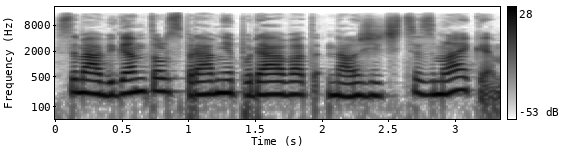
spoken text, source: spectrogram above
se má Vigantol správně podávat na lžičce s mlékem,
